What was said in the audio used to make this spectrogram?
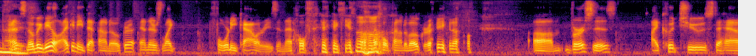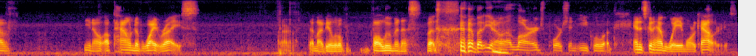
Nice. It's no big deal. I can eat that pound of okra, and there's like 40 calories in that whole thing, you know, uh-huh. that whole pound of okra, you know. Um, versus, I could choose to have, you know, a pound of white rice I don't know. That might be a little voluminous, but but you know, a large portion equal, and it's going to have way more calories.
